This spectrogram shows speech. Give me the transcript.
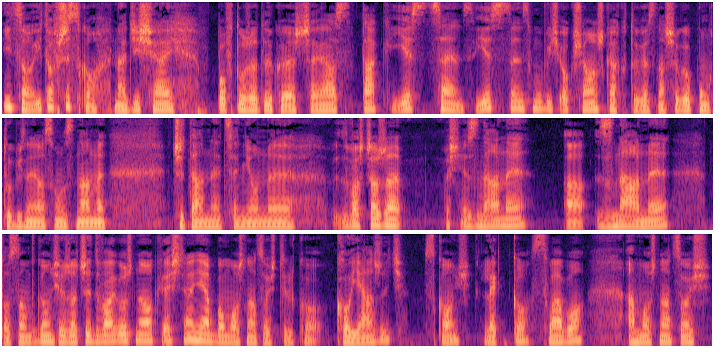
i co? I to wszystko na dzisiaj. Powtórzę tylko jeszcze raz. Tak, jest sens. Jest sens mówić o książkach, które z naszego punktu widzenia są znane, czytane, cenione. Zwłaszcza, że właśnie znane, a znane to są w gruncie rzeczy dwa różne określenia, bo można coś tylko kojarzyć skądś, lekko, słabo, a można coś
